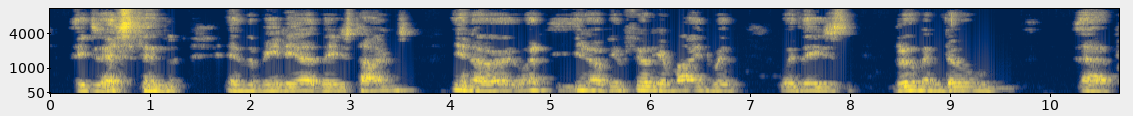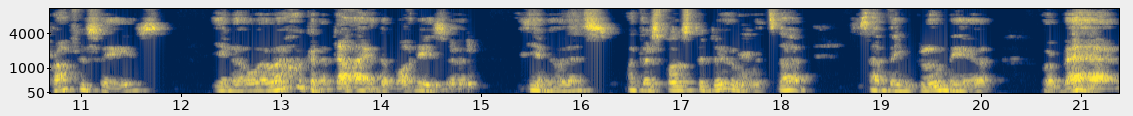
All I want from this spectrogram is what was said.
exist in in the media these times. You know, what you know, if you fill your mind with with these gloom and doom uh, prophecies, you know, well, we're all going to die. The bodies, are, you know, that's what they're supposed to do. It's not something gloomy or, or bad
